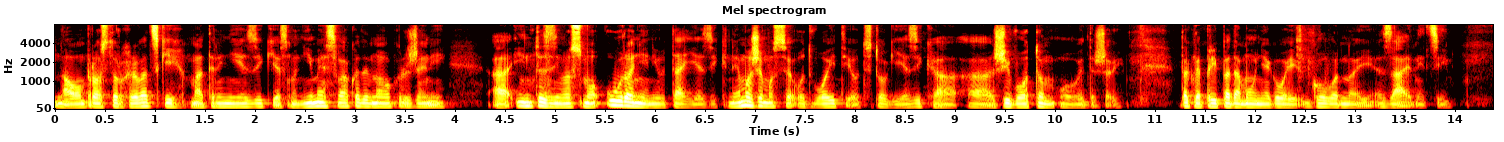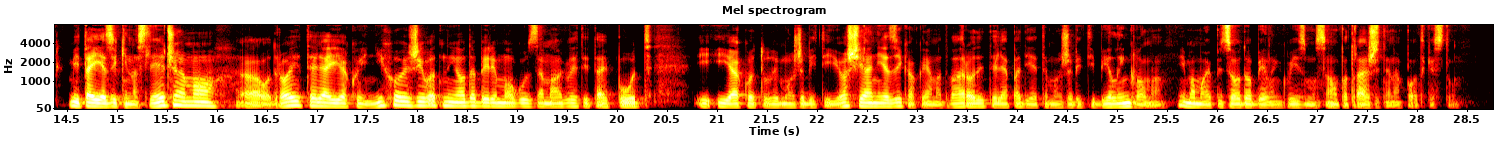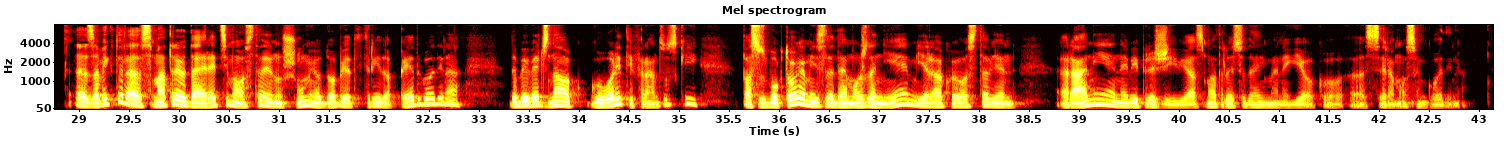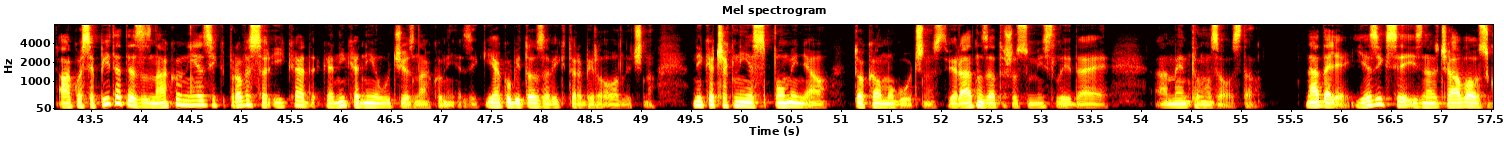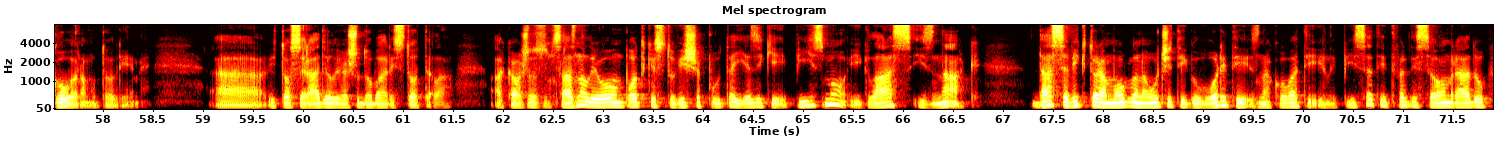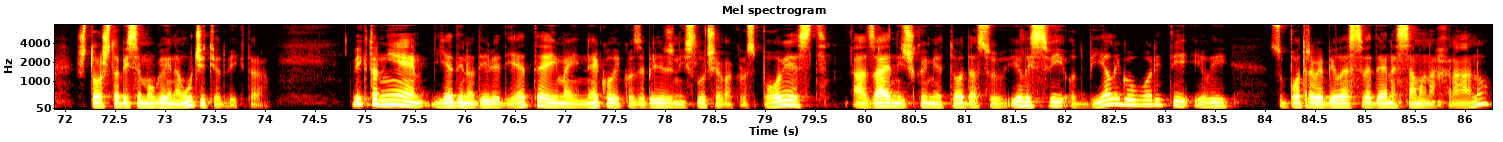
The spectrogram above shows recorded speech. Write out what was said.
na ovom prostoru hrvatski materinji jezik jer smo njime svakodnevno okruženi, a, intenzivno smo uronjeni u taj jezik. Ne možemo se odvojiti od tog jezika životom u ovoj državi. Dakle, pripadamo u njegovoj govornoj zajednici. Mi taj jezik i nasljeđujemo od roditelja, iako i njihovi životni odabiri mogu zamagliti taj put, i, iako tu može biti još jedan jezik, ako imamo dva roditelja, pa dijete može biti bilingvalno. Imamo epizodu o bilingvizmu, samo potražite na podcastu. E, za Viktora smatraju da je recimo ostavljen u šumi u dobi od 3 do 5 godina, da bi već znao govoriti francuski, pa su zbog toga mislili da je možda njem, jer ako je ostavljen ranije ne bi preživio, a smatrali su da ima negdje oko 7-8 e, godina. A ako se pitate za znakovni jezik, profesor Ikad ga nikad nije učio znakovni jezik, iako bi to za Viktora bilo odlično. Nikad čak nije spominjao to kao mogućnost, vjerojatno zato što su mislili da je mentalno zaostao. Nadalje, jezik se iznačavao s govorom u to vrijeme i to se radilo još u doba Aristotela. A kao što smo saznali u ovom podcastu više puta jezik je i pismo i glas i znak. Da se Viktora moglo naučiti govoriti, znakovati ili pisati, tvrdi se u ovom radu što što bi se moglo i naučiti od Viktora. Viktor nije jedino divlje dijete, ima i nekoliko zabilježenih slučajeva kroz povijest, a zajedničko im je to da su ili svi odbijali govoriti ili su potrebe bile svedene samo na hranu,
